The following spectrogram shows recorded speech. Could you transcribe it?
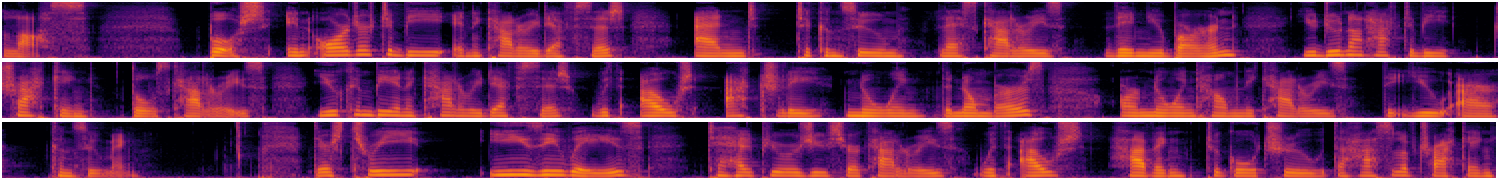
loss. But in order to be in a calorie deficit and to consume less calories than you burn, you do not have to be tracking those calories. You can be in a calorie deficit without actually knowing the numbers or knowing how many calories that you are consuming. There's three easy ways to help you reduce your calories without having to go through the hassle of tracking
